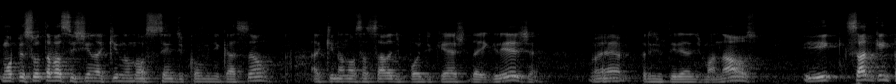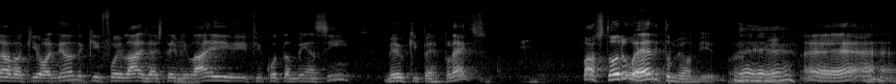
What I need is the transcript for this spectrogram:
uma pessoa estava assistindo aqui no nosso centro de comunicação, aqui na nossa sala de podcast da igreja, não é? presbiteriana de Manaus, e sabe quem estava aqui olhando e que foi lá, já esteve lá e, e ficou também assim, meio que perplexo? Pastor Wellington, meu amigo. É. É,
